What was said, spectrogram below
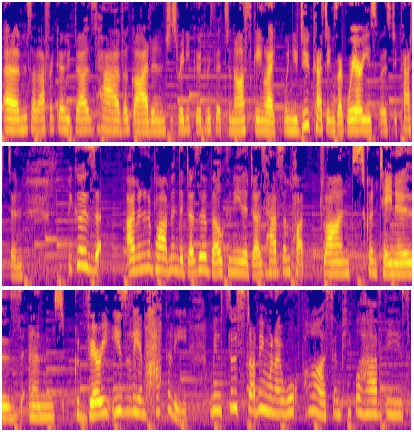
um, in South Africa who does have a garden and she's really good with it and asking like when you do cuttings, like where are you supposed to cut? And because I'm in an apartment that does have a balcony, that does have some pot plant containers, and could very easily and happily. I mean, it's so stunning when I walk past and people have these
